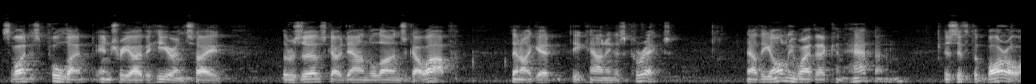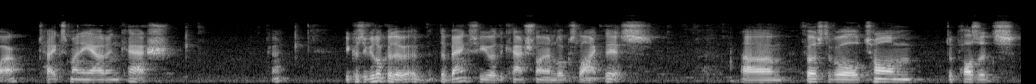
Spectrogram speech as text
So if I just pull that entry over here and say the reserves go down, the loans go up, then I get the accounting is correct. Now the only way that can happen is if the borrower takes money out in cash. Okay? Because if you look at the, the bank's view of the cash loan looks like this. Um, first of all, Tom deposits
